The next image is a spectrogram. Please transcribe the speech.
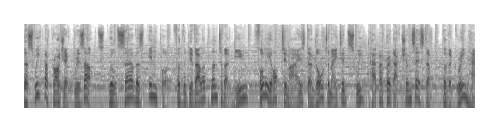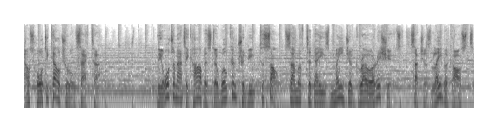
The Sweeper project results will serve as input for the development of a new, fully optimised and automated sweet pepper production system for the greenhouse horticultural sector the automatic harvester will contribute to solve some of today's major grower issues, such as labour costs,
